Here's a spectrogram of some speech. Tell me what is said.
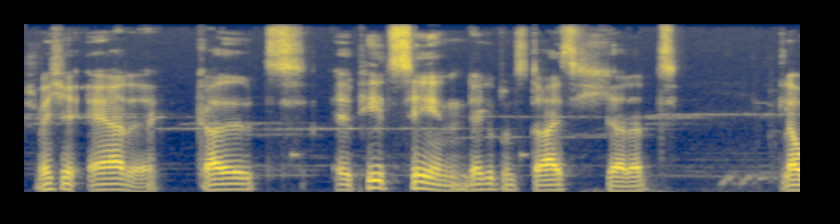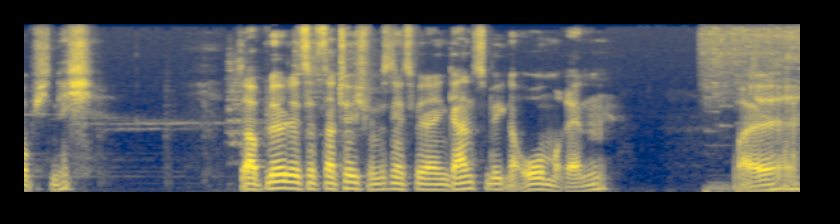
Schwäche Erde galt LP 10, der gibt uns 30. Ja, das glaube ich nicht. So blöd ist jetzt natürlich, wir müssen jetzt wieder den ganzen Weg nach oben rennen, weil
